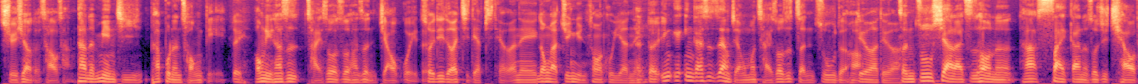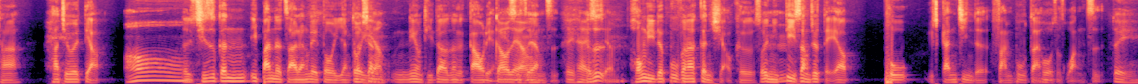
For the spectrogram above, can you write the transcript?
学校的操场。它的面积它不能重叠，对红梨它是采收的时候它是很娇贵的，所以你都要一条一条安尼弄个均匀，创开安尼。对，应应应该是这样讲。我们采收是整株的哈，对啊对啊整株下来之后呢，它晒干的时候去敲它，它就会掉。哦，呃，其实跟一般的杂粮类都一样，都一样像你有提到那个高粱，高粱是这样子。对可是红梨的部分它更小颗，所以你地上就得要铺干净的帆布袋或者网子。对，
